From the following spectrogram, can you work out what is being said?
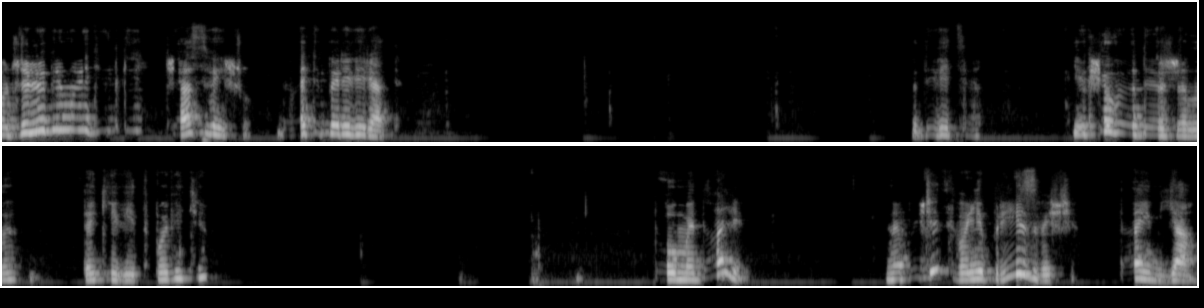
Отже, любі мої дітки, час вийшов. Давайте перевіряти. Подивіться, якщо ви одержали такі відповіді, то у медалі напишіть своє прізвище та ім'я.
